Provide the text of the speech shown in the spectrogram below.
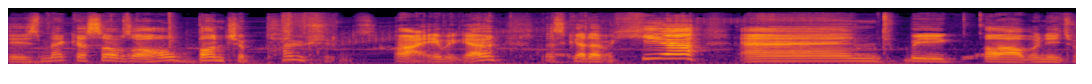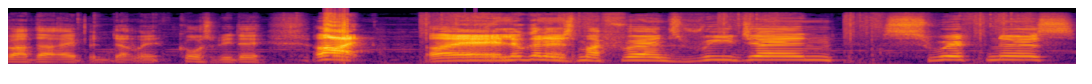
is make ourselves a whole bunch of potions. Alright, here we go. Let's get over here. And we... Oh, we need to have that open, don't we? Of course we do. Alright, Hey, look at this, my friends. Regen, swiftness,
